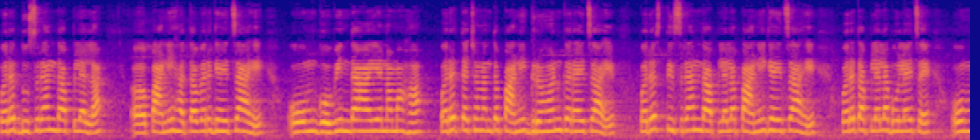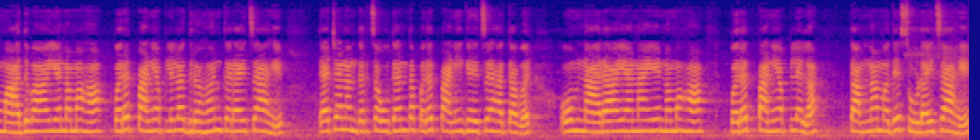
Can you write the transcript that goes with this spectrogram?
परत दुसऱ्यांदा आपल्याला पाणी हातावर घ्यायचं आहे. ओम गोविंदाय नमहा परत त्याच्यानंतर पाणी ग्रहण करायचं आहे. परत तिसऱ्यांदा आपल्याला पाणी घ्यायचं आहे. परत आपल्याला बोलायचं आहे ओम माधवाय नमहा परत पाणी आपल्याला ग्रहण करायचं आहे. त्याच्यानंतर चौथ्यांदा परत पाणी घ्यायचं आहे हातावर. ओम नारायणाय नमहा परत पाणी आपल्याला तामणामध्ये सोडायचं आहे.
